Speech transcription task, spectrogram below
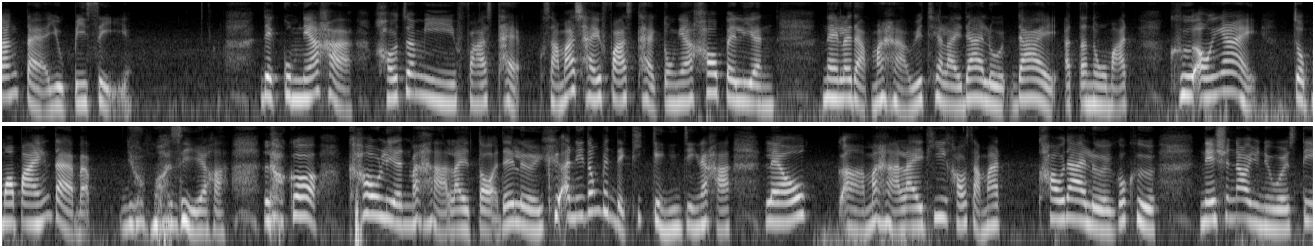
ตั้งแต่อยู่ปี4 เด็กกลุ่มนี้ค่ะ เขาจะมี fast tag สามารถใช้ fast tag ตรงนี้เข้าไปเรียนในระดับมหาวิทยาลัยได้เลยได้อัตโนมัติ คือเอาง่ายๆจบมปลายตั้งแต่แบบอยู่ม .4 อะค่ะ แล้วก็เข้าเรียนมหาลัยต่อได้เลย คืออันนี้ต้องเป็นเด็กที่เก่งจริง ๆนะคะ แล้วมหาลัยที่เขาสามารถเข้าได้เลยก็คือ National University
